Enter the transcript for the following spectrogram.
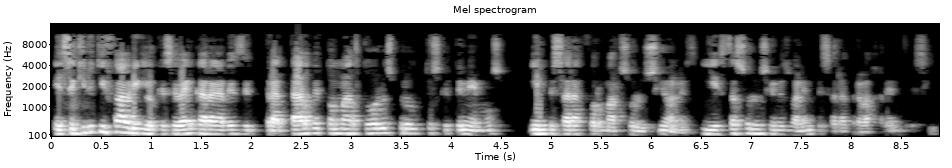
El Security Fabric lo que se va a encargar es de tratar de tomar todos los productos que tenemos y empezar a formar soluciones. Y estas soluciones van a empezar a trabajar entre sí.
